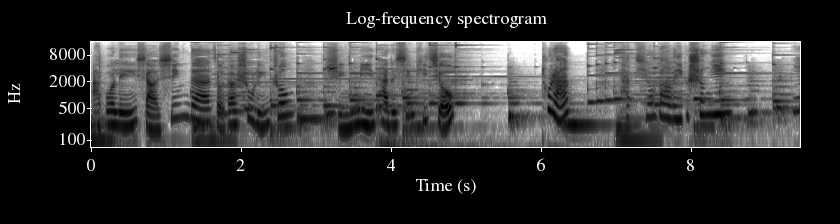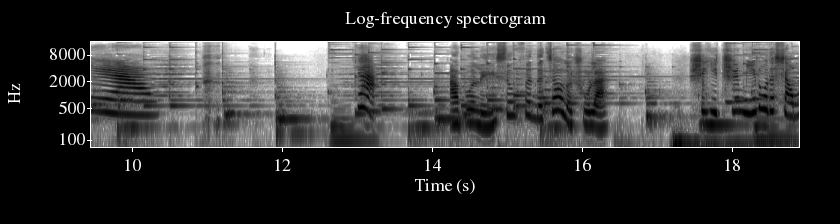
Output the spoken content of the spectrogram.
阿波林小心地走到树林中，寻觅他的新皮球。突然，他听到了一个声音：“喵！”呀！阿波林兴奋地叫了出来。是一只迷路的小猫。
